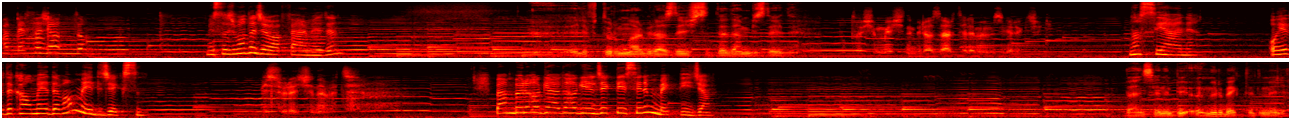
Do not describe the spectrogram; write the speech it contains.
Ya mesaj attım. Mesajıma da cevap vermedin. Elif durumlar biraz değişti. Dedem bizdeydi. Bu taşınma işini biraz ertelememiz gerekecek. Nasıl yani? O evde kalmaya devam mı edeceksin? Bir süre için evet. Ben böyle ha geldi ha gelecek diye seni mi bekleyeceğim? Ben seni bir ömür bekledim Elif.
